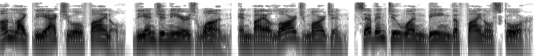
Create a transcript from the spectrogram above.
Unlike the actual final, the Engineers won, and by a large margin, 7–1 being the final score.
